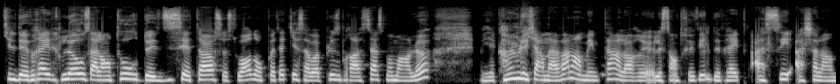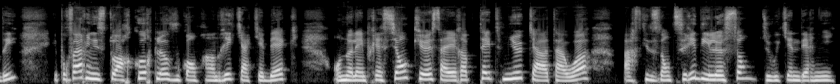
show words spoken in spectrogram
qu'ils devraient être là aux alentours de 17 heures ce soir. Donc peut-être que ça va plus brasser à ce moment-là. Mais il y a quand même le carnaval en même temps, alors euh, le centre-ville devrait être assez achalandé. Et pour faire une histoire courte, là, vous comprendrez qu'à Québec, on a l'impression que ça ira peut-être mieux qu'à Ottawa parce qu'ils ont tiré des leçons du week-end dernier.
